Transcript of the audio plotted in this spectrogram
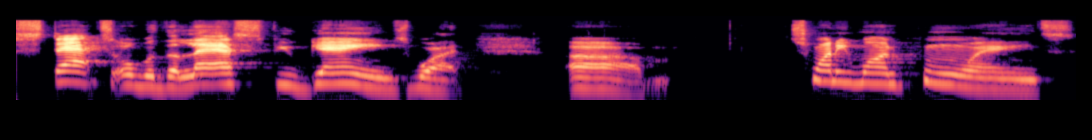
stats over the last few games, what um, 21 points,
